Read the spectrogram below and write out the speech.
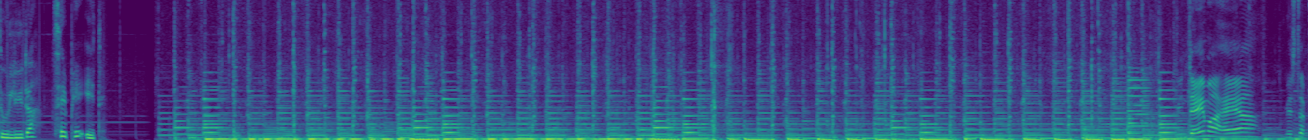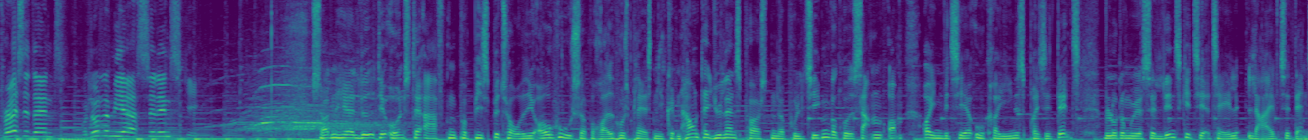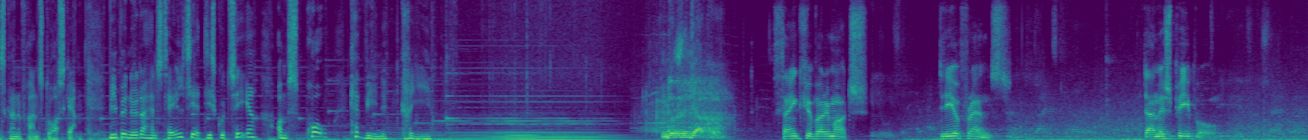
Du lytter til P1. Mine damer og herrer, Mr. President Volodymyr Zelensky. Sådan her lød det onsdag aften på Bispetorvet i Aarhus og på Rådhuspladsen i København, da Jyllandsposten og politikken var gået sammen om at invitere Ukraines præsident Volodymyr Zelensky til at tale live til danskerne fra en storskærm. Vi benytter hans tale til at diskutere, om sprog kan vinde krige. Thank you very much. Dear friends, Danish people,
